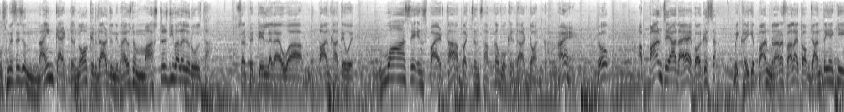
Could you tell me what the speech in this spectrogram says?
उसमें से जो नाइन कैरेक्टर नौ किरदार जो निभाए, उसमें मास्टर जी वाला जो रोल था सर पे तेल लगाया हुआ, पान खाते हुए। वहाँ से इंस्पायर्ड था बच्चन साहब का वो किरदार डॉन का। है? तो अब पान से याद आया एक और किस्सा। भाई खई के पान बनारस वाला है तो आप जानते ही हैं कि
